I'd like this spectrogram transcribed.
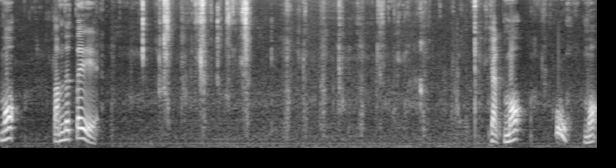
เหมาะล้ำเต้เต้จัดเหมาะอู้เหมาะ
